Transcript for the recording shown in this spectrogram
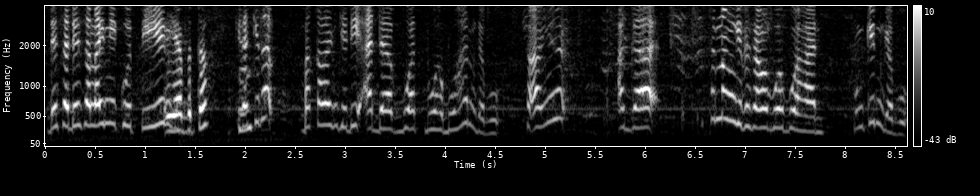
desa-desa lain ngikutin. Iya betul. Kira-kira bakalan jadi ada buat buah-buahan gak bu? Soalnya agak seneng gitu sama buah-buahan. Mungkin gak bu?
